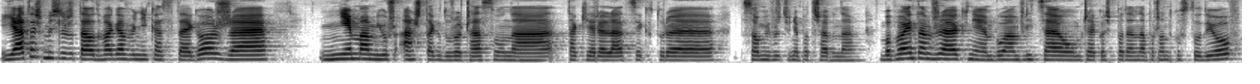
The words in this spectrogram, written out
Ja też myślę, że ta odwaga wynika z tego, że nie mam już aż tak dużo czasu na takie relacje, które są mi w życiu niepotrzebne. Bo pamiętam, że jak nie wiem, byłam w liceum, czy jakoś potem na początku studiów,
